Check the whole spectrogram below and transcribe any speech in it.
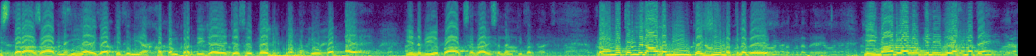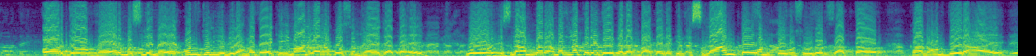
اس طرح عذاب نہیں آئے گا کہ دنیا ختم کر دی جائے جیسے پہلی قوموں کے اوپر آیا ہے۔ یہ نبی پاک صلی اللہ علیہ وسلم کی برکت رحمت للعالمین کا یہ مطلب ہے کہ ایمان والوں کے لیے بھی رحمت ہے۔ اور جو غیر مسلم ہے، ان کے لیے بھی رحمت ہے کہ ایمان والوں کو سمجھایا جاتا ہے۔ وہ اسلام پر عمل نہ کریں تو ایک الگ بات ہے، لیکن اسلام تو ان کو اصول اور ضابطہ اور قانون دے رہا ہے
